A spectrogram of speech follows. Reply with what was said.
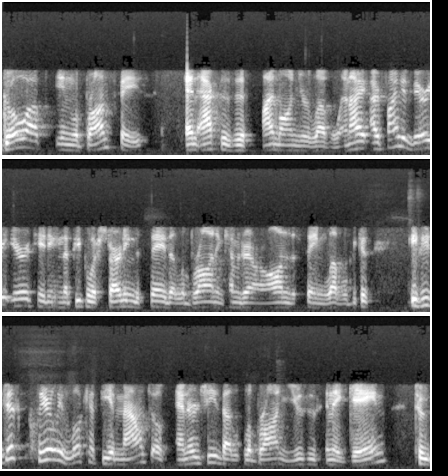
go up in LeBron's face and act as if I'm on your level. And I, I find it very irritating that people are starting to say that LeBron and Kevin Durant are on the same level because if you just clearly look at the amount of energy that LeBron uses in a game to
